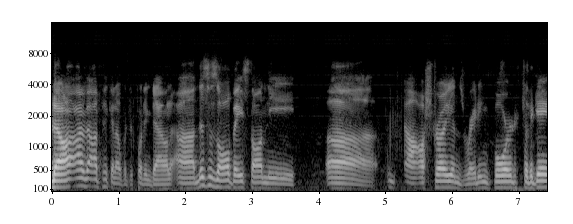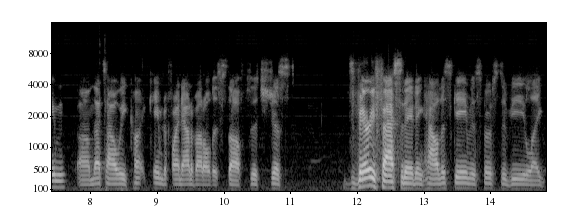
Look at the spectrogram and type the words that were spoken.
No, I'm, I'm picking up what you're putting down. Uh, this is all based on the uh, uh, Australians ratings board for the game. Um, that's how we came to find out about all this stuff. It's just, it's very fascinating how this game is supposed to be like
